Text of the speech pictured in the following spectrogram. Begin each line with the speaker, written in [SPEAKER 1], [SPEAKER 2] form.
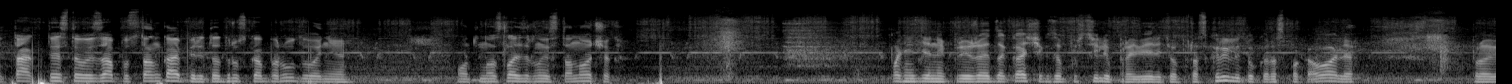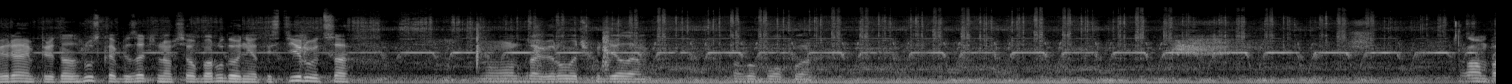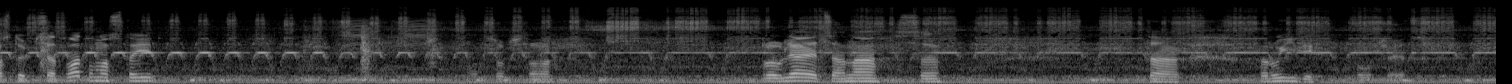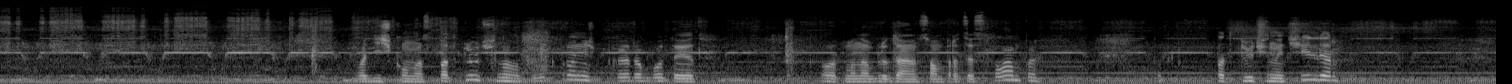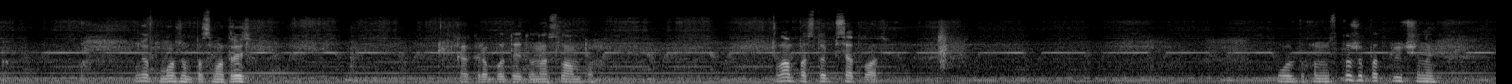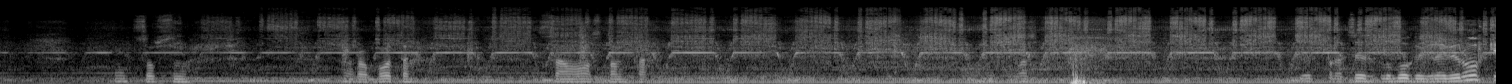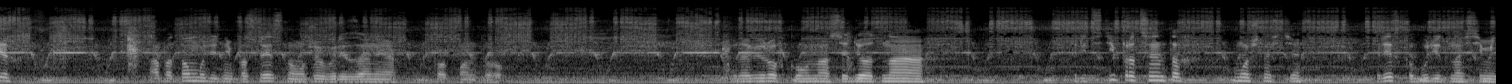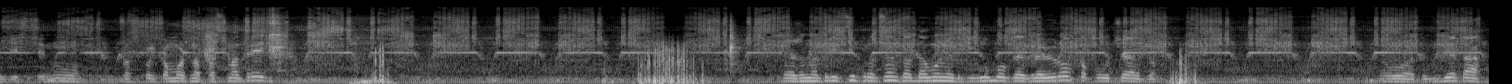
[SPEAKER 1] Итак, тестовый запуск станка перед отгрузкой оборудования. Вот у нас лазерный станочек. В понедельник приезжает заказчик, запустили проверить. Вот раскрыли, только распаковали. Проверяем перед отгрузкой. Обязательно все оборудование тестируется. Ну вот, гравировочку делаем глубокую. Лампа 150 ватт у нас стоит. Вот, собственно, управляется она с так руиды получается. Водичка у нас подключена, вот электроника работает. Вот мы наблюдаем сам процесс лампы. Подключенный чиллер. Вот можем посмотреть, как работает у нас лампа. Лампа 150 ватт. Воздух у нас тоже подключенный. Вот, собственно, работа самого станка. Идет процесс глубокой гравировки а потом будет непосредственно уже вырезание по контуру. Гравировка у нас идет на 30% мощности, резко будет на 70. Ну, насколько можно посмотреть, даже на 30% довольно-таки глубокая гравировка получается. Вот, где-то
